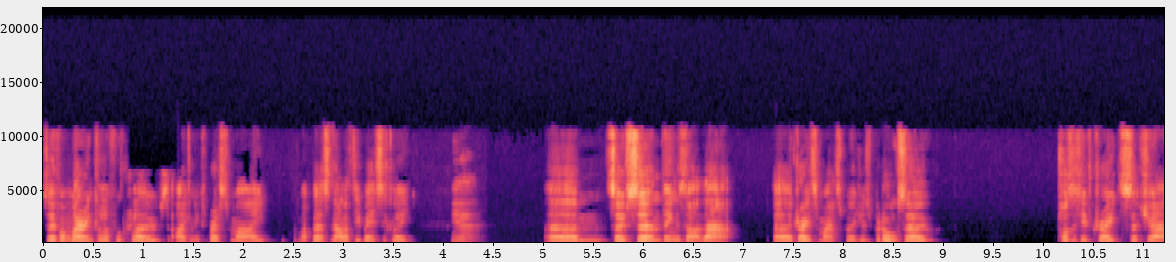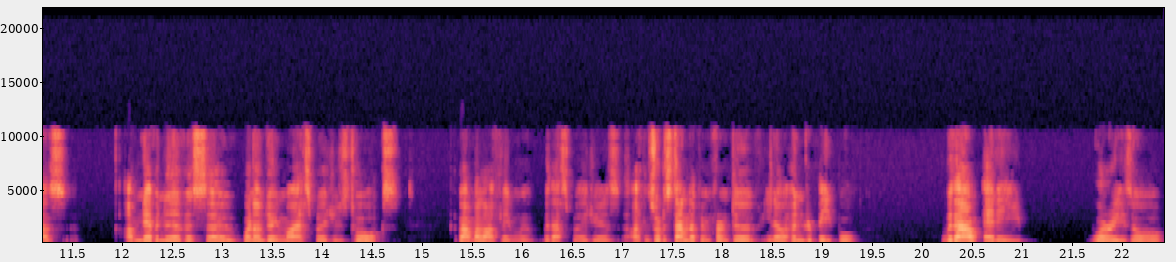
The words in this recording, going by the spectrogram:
So if I'm wearing colourful clothes, I can express my my personality basically. Yeah. Um, so certain things like that, uh, traits of my Asperger's, but also positive traits such as I'm never nervous. So when I'm doing my Asperger's talks about my life living with, with Asperger's, I can sort of stand up in front of you know hundred people without any worries or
